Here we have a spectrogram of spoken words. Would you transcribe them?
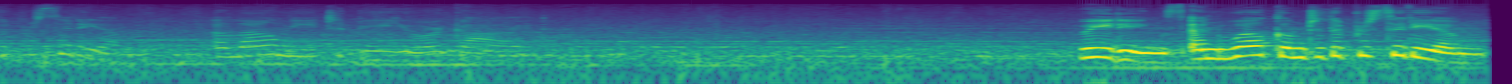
the Presidium. Allow me to be your guide. Greetings and welcome to the Presidium.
